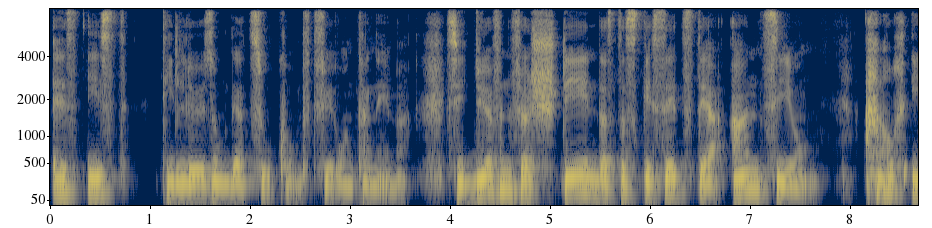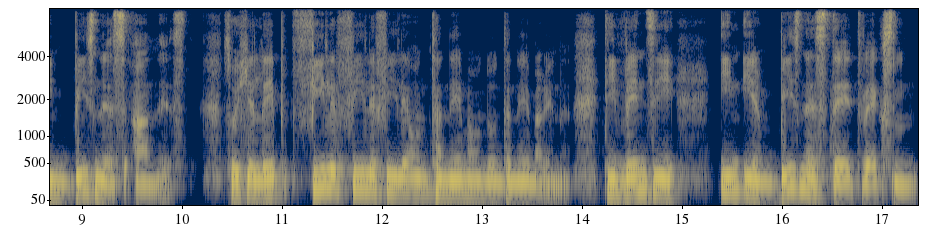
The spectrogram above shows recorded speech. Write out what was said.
es ist die Lösung der Zukunft für Unternehmer. Sie dürfen verstehen, dass das Gesetz der Anziehung auch im Business an ist. So ich erlebe viele, viele, viele Unternehmer und Unternehmerinnen, die, wenn sie in ihrem Business State wechseln,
